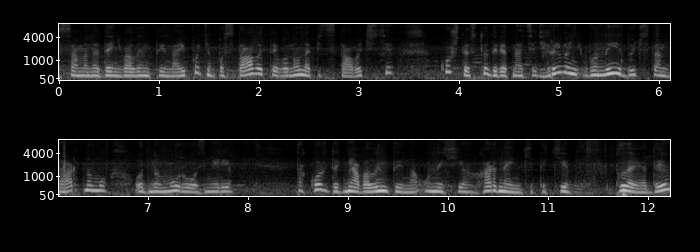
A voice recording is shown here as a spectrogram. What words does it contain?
саме на День Валентина, і потім поставити воно на підставочці. Коштує 119 гривень. Вони йдуть в стандартному одному розмірі. Також до Дня Валентина у них є гарненькі такі пледи.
